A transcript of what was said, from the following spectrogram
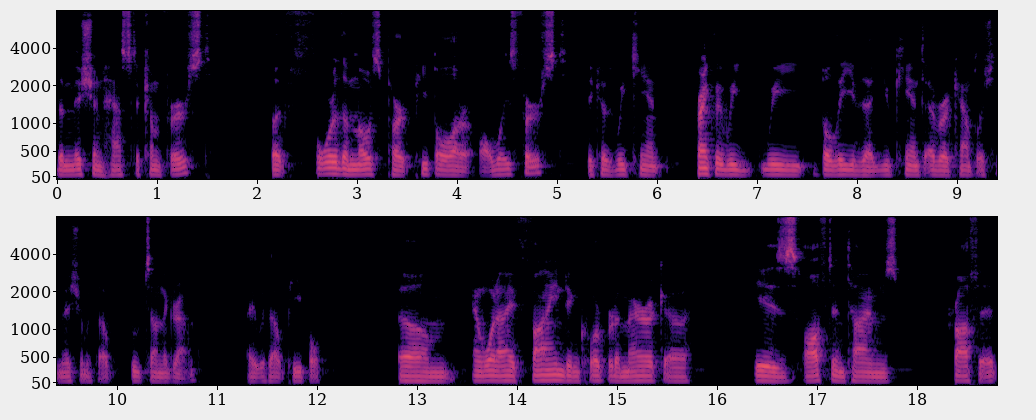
the mission has to come first, but for the most part, people are always first because we can't. Frankly, we we believe that you can't ever accomplish the mission without boots on the ground, right? Without people. Um, and what I find in corporate America is oftentimes profit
